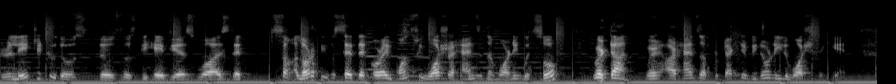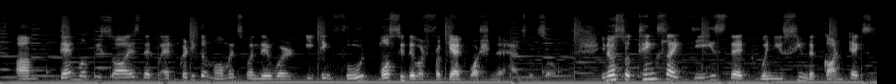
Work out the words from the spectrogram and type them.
related to those those those behaviors was that some a lot of people said that all right, once we wash our hands in the morning with soap, we're done. Where our hands are protected, we don't need to wash it again. Um, then what we saw is that at critical moments when they were eating food, mostly they would forget washing their hands with soap. You know, so things like these that when you see in the context,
